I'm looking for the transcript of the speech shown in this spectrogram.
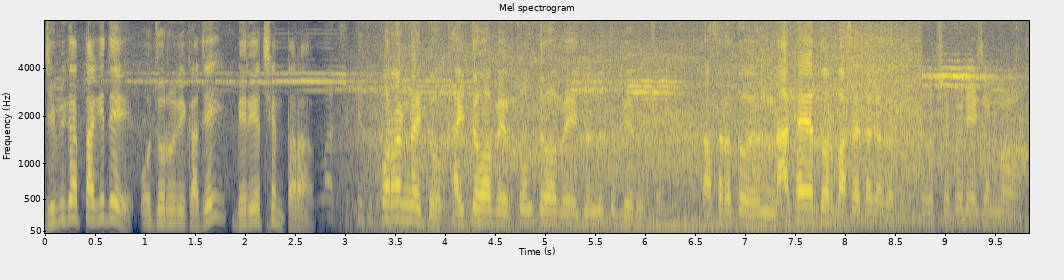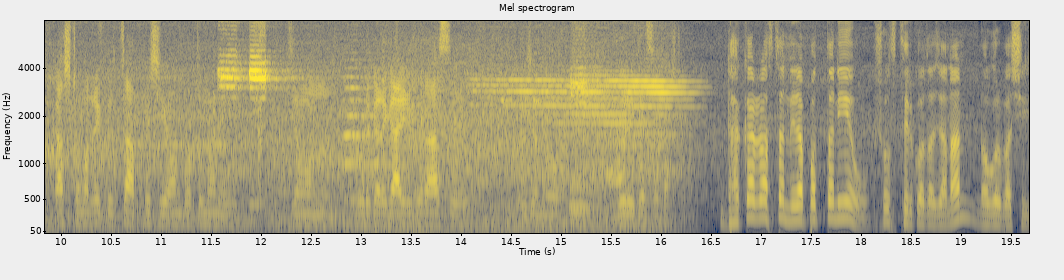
জীবিকার তাগিদে ও জরুরি কাজেই বেরিয়েছেন তারা। কিছু করার নাই তো খাইতে হবে চলতে হবে এই জন্য তো বের হচ্ছে তাছাড়া তো না খাইয়ে তো আর বাসায় থাকা যাবে ব্যবসা করি এই জন্য কাস্টমারের একটু চাপ বেশি এখন বর্তমানে। যেমন রোডে গাড়ি গাড়ি করে আছে এই জন্য বেরোইতেছে কাস্টমার ঢাকার রাস্তা নিরাপত্তা নিয়েও স্বস্তির কথা জানান নগরবাসী।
